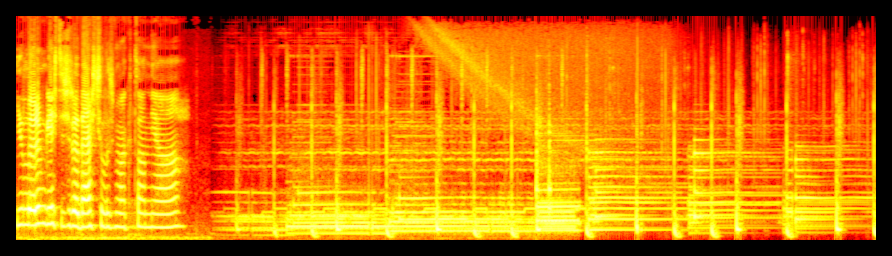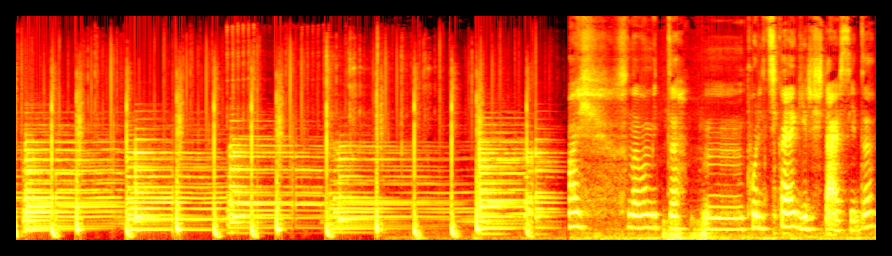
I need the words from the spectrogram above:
Yıllarım geçti şurada ders çalışmaktan ya. Ay sınavım bitti. Hmm, politikaya giriş dersiydi.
